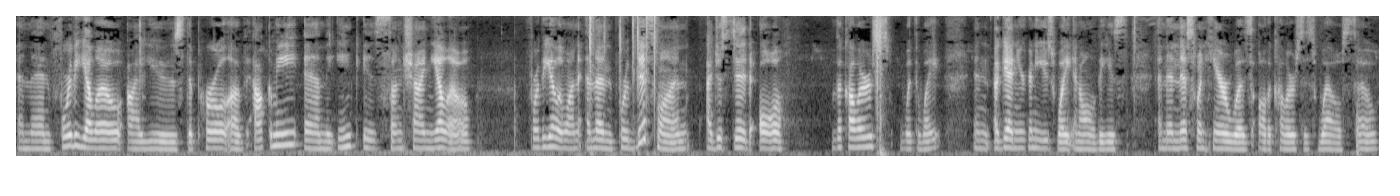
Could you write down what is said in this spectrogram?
And then for the yellow, I use the Pearl of Alchemy, and the ink is Sunshine Yellow for the yellow one. And then for this one, I just did all the colors with the white. And again, you're going to use white in all of these. And then this one here was all the colors as well. So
